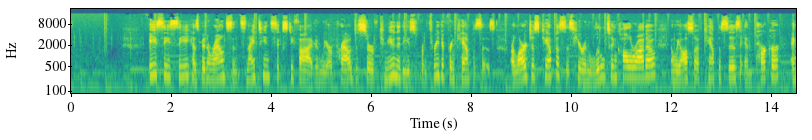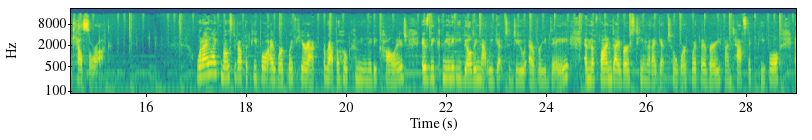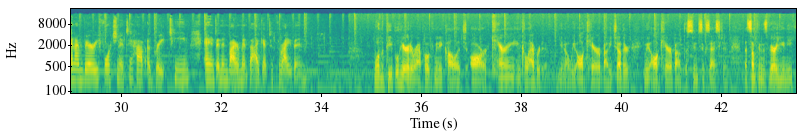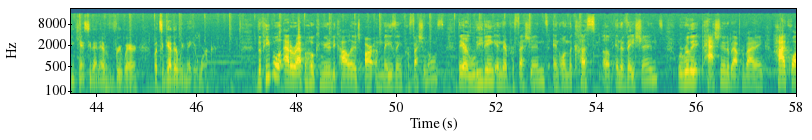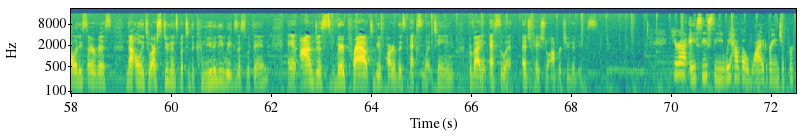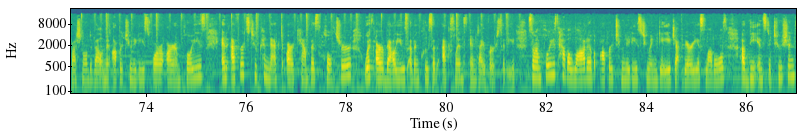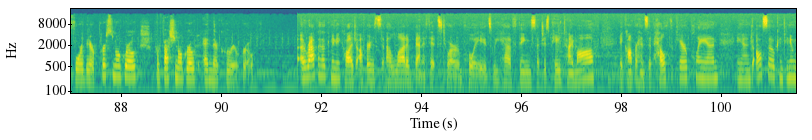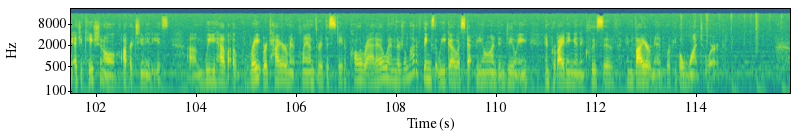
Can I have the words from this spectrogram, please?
ACC has been around since 1965 and we are proud to serve communities from three different campuses. Our largest campus is here in Littleton, Colorado, and we also have campuses in Parker and Castle Rock. What I like most about the people I work with here at Arapahoe Community College is the community building that we get to do every day and the fun, diverse team that I get to work with. They're very fantastic people and I'm very fortunate to have a great team and an environment that I get to thrive in. Well, the people here at Arapahoe Community College are caring and collaborative. You know, we all care about each other, and we all care about the student success. And that's something that's very unique. You can't see that everywhere, but together we make it work. The people at Arapahoe Community College are amazing professionals. They are leading in their professions and on the cusp of innovations. We're really passionate about providing high quality service, not only to our students, but to the community we exist within. And I'm just very proud to be a part of this excellent team providing excellent educational opportunities. Here at ACC, we have a wide range of professional development opportunities for our employees and efforts to connect our campus culture with our values of inclusive excellence and diversity. So employees have a lot of opportunities to engage at various levels of the institution for their personal growth, professional growth, and their career growth. Arapahoe Community College offers a lot of benefits to our employees. We have things such as paid time off, a comprehensive health care plan, and also continuing educational opportunities. Um, we have a great retirement plan through the state of Colorado, and there's a lot of things that we go a step beyond in doing in providing an inclusive environment where people want to work.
